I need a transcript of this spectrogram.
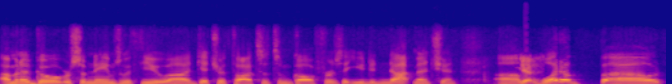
I'm going to go over some names with you. Uh, get your thoughts on some golfers that you did not mention. Um, yes. What about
